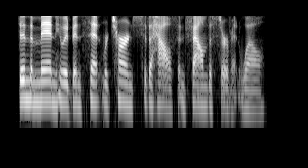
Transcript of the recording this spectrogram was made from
Then the men who had been sent returned to the house and found the servant well.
